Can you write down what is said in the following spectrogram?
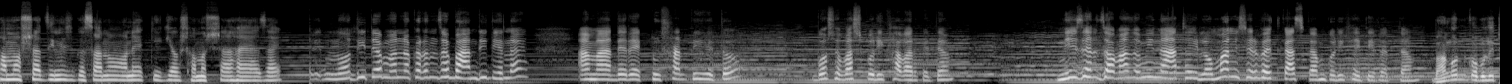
সমস্যা জিনিস গোছানো অনেক কি কেউ সমস্যা হয়ে যায়। নদীতে মনে করেন যে বান্ধি দিলে আমাদের একটু শান্তি হতো বসবাস করি খাবার পেতাম। নিজের জমা জমি না থাকলেও মানুষের বাড়িতে কাজ কাম করি খাইতে পারতাম। ভাঙন কবলিত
